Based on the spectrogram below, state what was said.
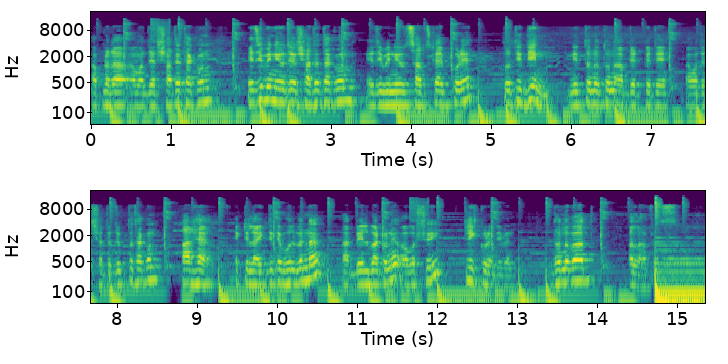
আপনারা আমাদের সাথে থাকুন। এজিবি নিউজের সাথে থাকুন। এজিবি নিউজ সাবস্ক্রাইব করে প্রতিদিন নিত্য নতুন আপডেট পেতে আমাদের সাথে যুক্ত থাকুন। আর হ্যাঁ একটি লাইক দিতে ভুলবেন না। আর বেল বাটনে অবশ্যই ক্লিক করে দেবেন। ধন্যবাদ। আল্লাহ হাফেজ।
